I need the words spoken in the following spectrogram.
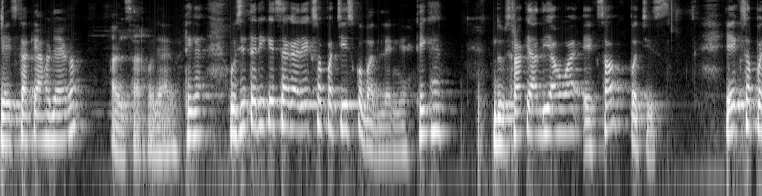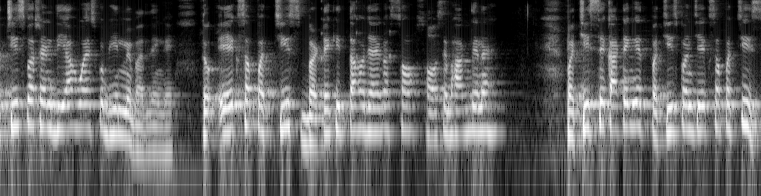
ये इसका क्या हो जाएगा? आंसर हो जाएगा, ठीक है? उसी तरीके से अगर 125 को बदलेंगे ठीक है? दूसरा क्या दिया हुआ है? 125 125 परसेंट दिया हुआ है, इसको भिन्न में बदलेंगे। तो 125 बटे कितना हो जाएगा? 100 100 से भाग देना है। 25 से काटेंगे 25 पंच 125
